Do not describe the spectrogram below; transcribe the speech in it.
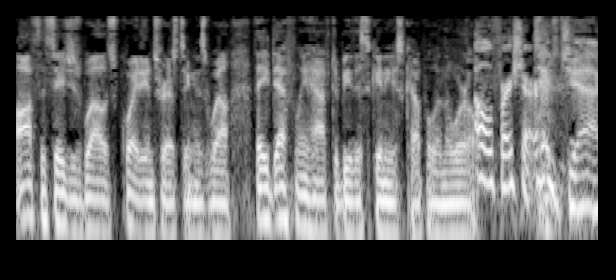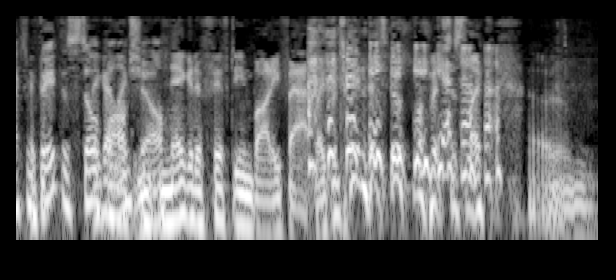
off the stage as well. It's quite interesting as well. They definitely have to be the skinniest couple in the world. Oh, for sure. Seems jacked, and Faith is still They a got like bombshell. negative 15 body fat. Like between the two of them, it's Yeah. just like, um,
